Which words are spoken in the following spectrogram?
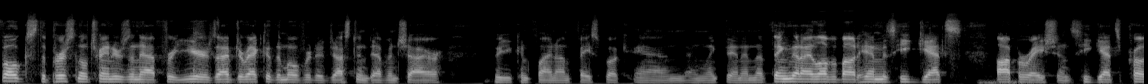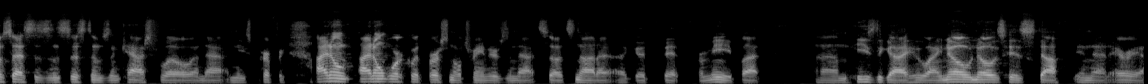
folks, the personal trainers and that for years, I've directed them over to Justin Devonshire, who you can find on Facebook and, and LinkedIn. And the thing that I love about him is he gets operations, he gets processes and systems and cash flow and that, and he's perfect. I don't I don't work with personal trainers and that, so it's not a, a good fit for me. But um, he's the guy who I know knows his stuff in that area.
